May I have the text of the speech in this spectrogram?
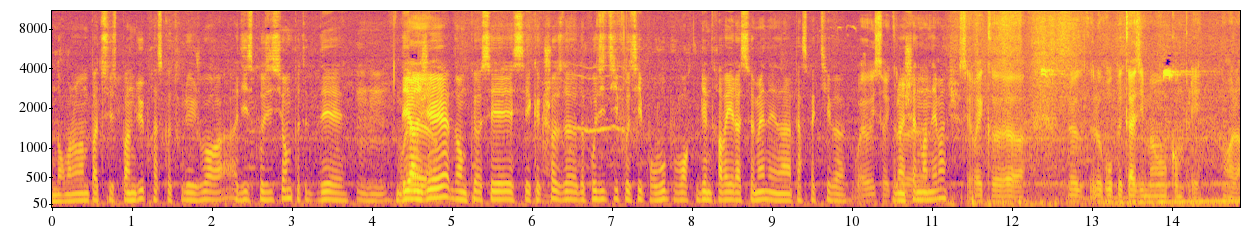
Normalement, pas de suspendu, presque tous les joueurs à disposition, peut-être des, Mhm. des Ouais, Angers. Donc euh, c'est quelque chose de, de positif aussi pour vous, pouvoir bien travailler la semaine et dans la perspective euh, ouais, oui, c'est vrai de l'enchaînement le- des matchs. C'est vrai que euh, le, le groupe est quasiment complet. Voilà.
